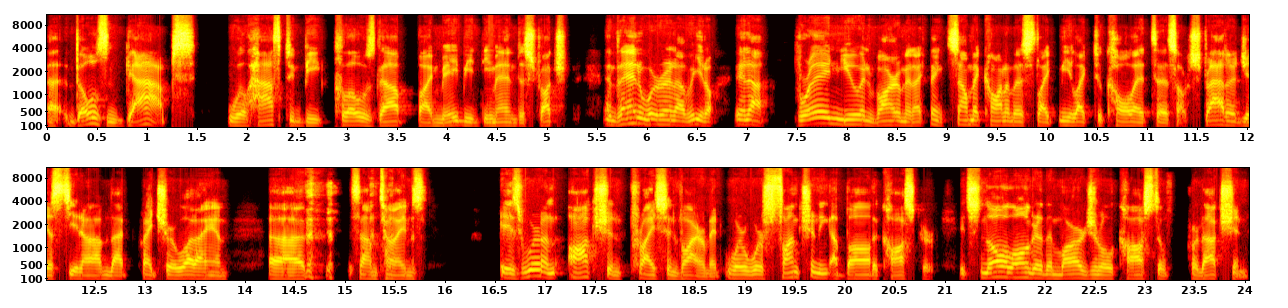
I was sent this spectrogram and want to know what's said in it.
Uh, those gaps will have to be closed up by maybe demand destruction. And then we're in a, you know, in a brand new environment. I think some economists like me like to call it uh, sort of strategists. You know, I'm not quite sure what I am uh, sometimes. Is we're an auction price environment where we're functioning above the cost curve. It's no longer the marginal cost of production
